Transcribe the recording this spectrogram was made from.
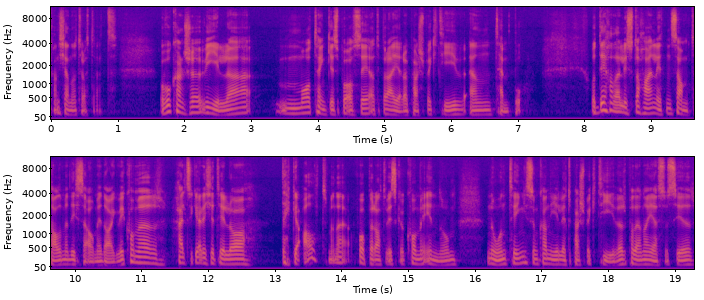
kan kjenne trøtthet. Og hvor kanskje hvile må tenkes på også i et bredere perspektiv enn tempo. Og Det hadde jeg lyst til å ha en liten samtale med disse om i dag. Vi kommer helt sikkert ikke til å dekke alt, men jeg håper at vi skal komme innom noen ting som kan gi litt perspektiver på det når Jesus sier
